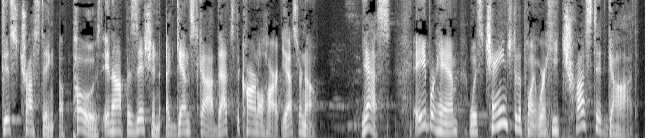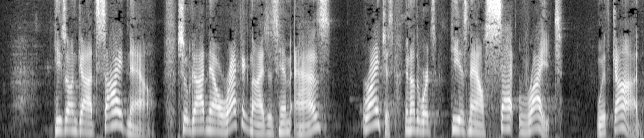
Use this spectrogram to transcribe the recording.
distrusting, opposed, in opposition against God. That's the carnal heart. Yes or no? Yes. yes. Abraham was changed to the point where he trusted God. He's on God's side now. So God now recognizes him as righteous. In other words, he is now set right with God.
